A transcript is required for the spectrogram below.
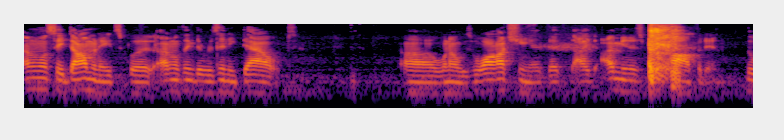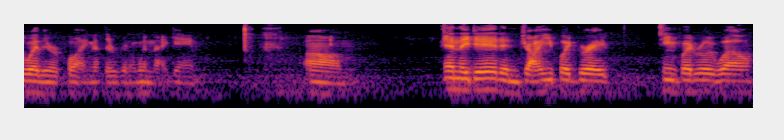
I don't want to say dominates, but I don't think there was any doubt uh, when I was watching it that I, I mean, it's pretty confident the way they were playing that they were going to win that game. Um, and they did, and Jahii played great. Team played really well.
